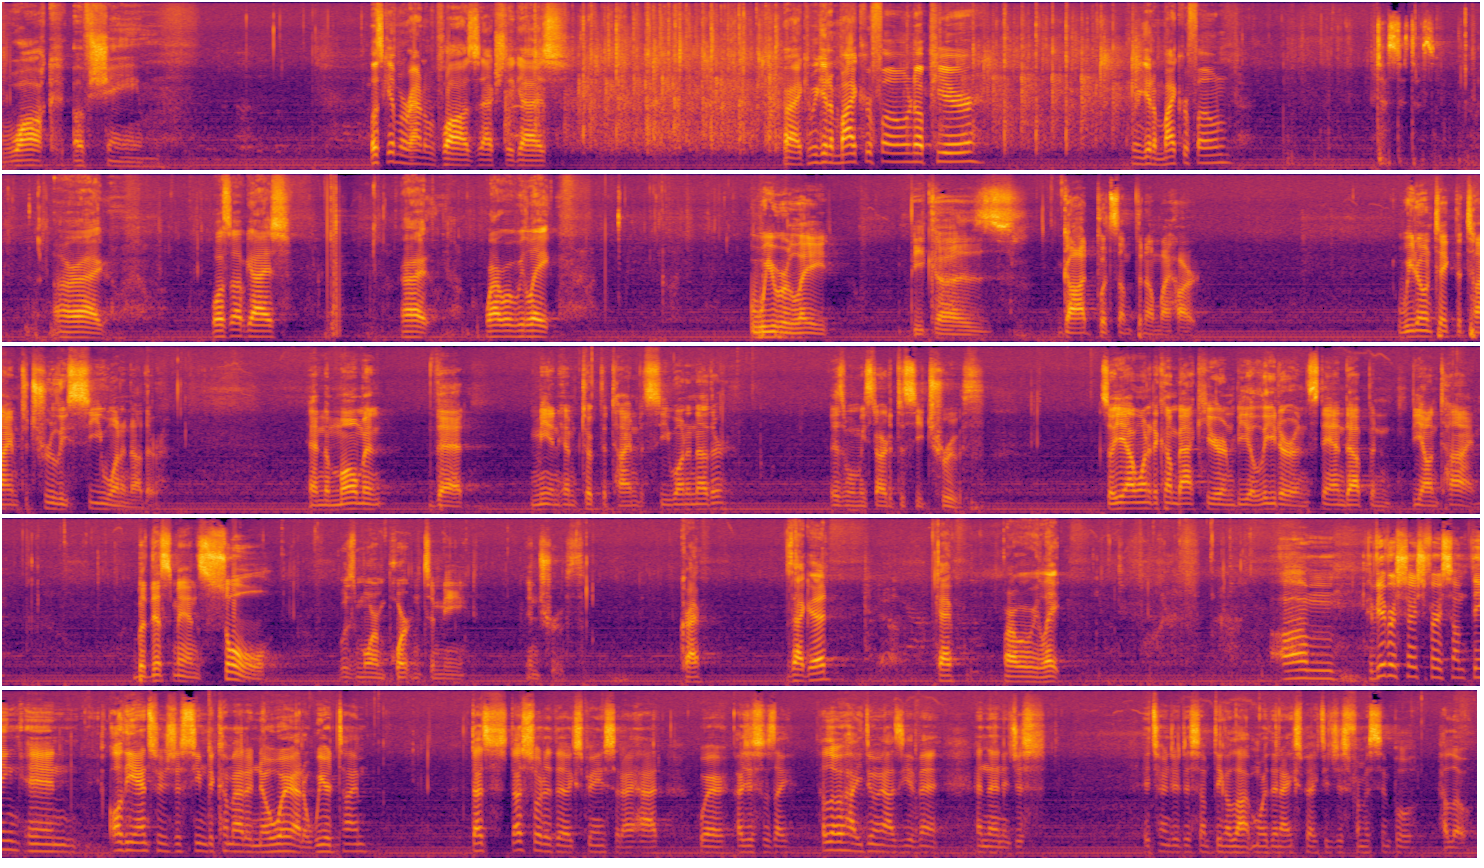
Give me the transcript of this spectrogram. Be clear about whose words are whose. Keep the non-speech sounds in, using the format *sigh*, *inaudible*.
Speaker 1: the walk of shame. Let's give him a round of applause, actually, guys. All right, can we get a microphone up here? Can we get a microphone?
Speaker 2: Test it, test it.
Speaker 1: All right. What's up, guys? All right. Why were we late?
Speaker 3: We were late because God put something on my heart. We don't take the time to truly see one another. And the moment that me and him took the time to see one another is when we started to see truth. So, yeah, I wanted to come back here and be a leader and stand up and be on time. But this man's soul was more important to me in truth.
Speaker 1: Okay. Is that good? Yeah. Okay. Why were we late?
Speaker 4: Um, have you ever searched for something and all the answers just seem to come out of nowhere at a weird time? That's that's sort of the experience that I had, where I just was like, "Hello, how you doing? How's the event?" And then it just it turned into something a lot more than I expected, just from a simple hello.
